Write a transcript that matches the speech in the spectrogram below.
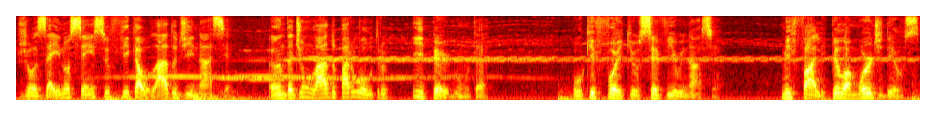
José Inocêncio fica ao lado de Inácia, anda de um lado para o outro e pergunta: O que foi que você viu, Inácia? Me fale, pelo amor de Deus.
